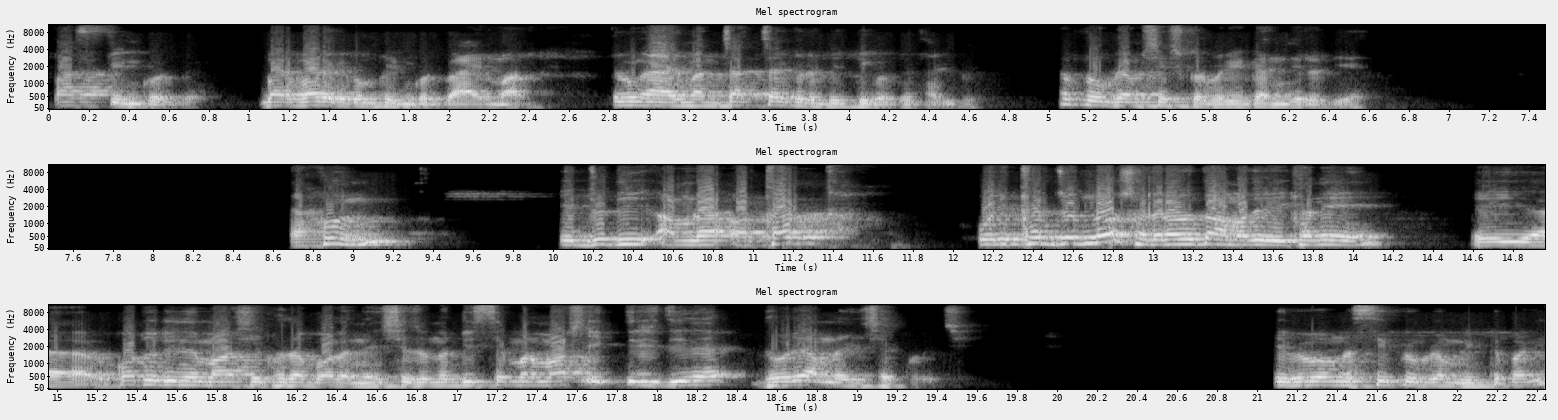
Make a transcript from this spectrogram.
পাঁচ প্রিন্ট করবে। বারবার এরকম প্রিন্ট করবে আয়ের মান। এবং আয়ের মান চার চার করে বৃদ্ধি করতে থাকবে। প্রোগ্রাম শেষ করবে রিটার্ন জিরো দিয়ে। এখন এর যদি আমরা, অর্থাৎ পরীক্ষার জন্য সাধারণত আমাদের এখানে এই কতদিনের মাস এই কথা বলেনি সেজন্য ডিসেম্বর মাস একত্রিশ দিনে ধরে আমরা হিসেব করেছি। এভাবে আমরা সি প্রোগ্রাম লিখতে পারি।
